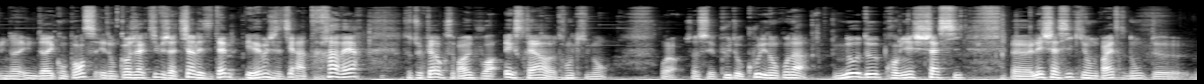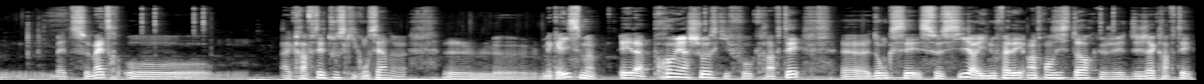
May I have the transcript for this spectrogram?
une, récompense. Et donc quand je l'active, j'attire les items, et même je les attire à travers ce truc-là, donc ça permet de pouvoir extraire euh, tranquillement. Voilà, ça c'est plutôt cool. Et donc on a nos deux premiers châssis. Euh, les châssis qui vont nous permettre donc de, bah, de se mettre au, à crafter tout ce qui concerne euh, le mécanisme. Et la première chose qu'il faut crafter, donc c'est ceci. il nous fallait un transistor que j'ai déjà crafté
